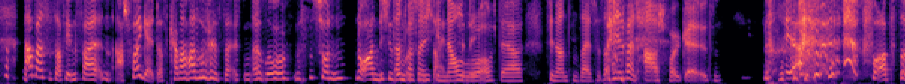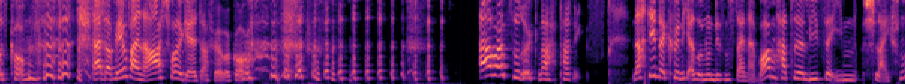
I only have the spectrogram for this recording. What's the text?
Aber es ist auf jeden Fall ein Arsch voll Geld. Das kann man mal so festhalten. Also das ist schon eine ordentliche Stand Summe wahrscheinlich Stein, genauso auf der Finanzenseite. Das ist auf jeden Fall ein Arsch voll Geld. ja, Forbes.com. er hat auf jeden Fall einen Arsch voll Geld dafür bekommen. Aber zurück nach Paris. Nachdem der König also nun diesen Stein erworben hatte, ließ er ihn schleifen,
